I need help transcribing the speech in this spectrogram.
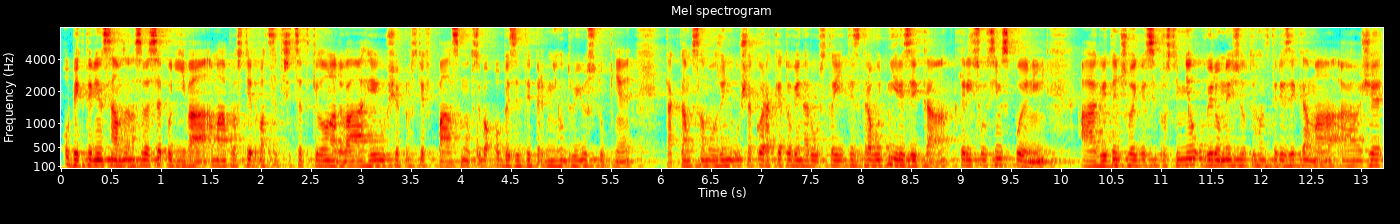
objektivně sám na sebe se podívá a má prostě 20-30 kg nadváhy, už je prostě v pásmu třeba obezity prvního, druhého stupně, tak tam samozřejmě už jako raketově narůstají ty zdravotní rizika, které jsou s tím spojený a kdy ten člověk by si prostě měl uvědomit, že tyhle ty rizika má a že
